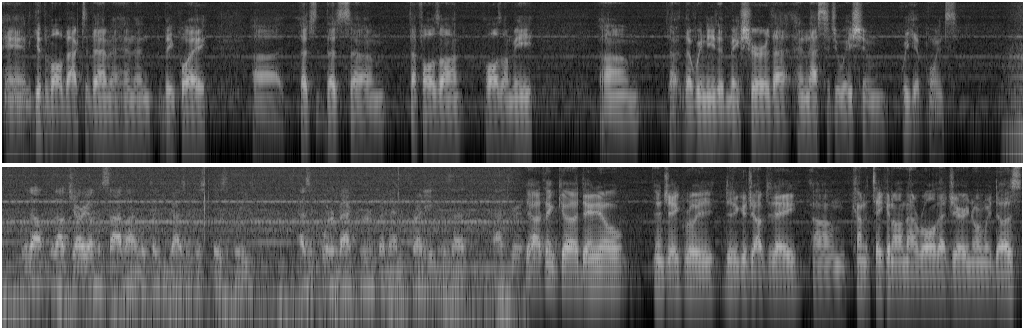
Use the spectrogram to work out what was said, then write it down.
and get the ball back to them, and then big play. Uh, that's that's um, that falls on falls on me. Um, that, that we need to make sure that in that situation we get points. Without without Jerry on the sideline, it looked like you guys are just basically as a quarterback group and then Freddie. Is that accurate? Yeah, I think uh, Daniel and Jake really did a good job today, um, kind of taking on that role that Jerry normally does.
